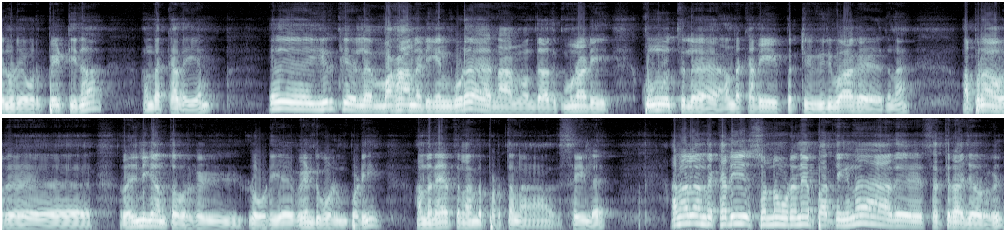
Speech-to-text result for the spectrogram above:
என்னுடைய ஒரு பேட்டி தான் அந்த கதையும். இது இருக்கு இல்லை மகாநடிகன் கூட நான் வந்து அதுக்கு முன்னாடி குமுகத்தில் அந்த கதையை பற்றி விரிவாக எழுதினேன். அப்புறம் அவர் ரஜினிகாந்த் அவர்களுடைய வேண்டுகோளின்படி அந்த நேரத்தில் அந்த படத்தை நான் செய்யலை. அதனால் அந்த கதையை சொன்ன உடனே பார்த்தீங்கன்னா அது சத்யராஜ் அவர்கள்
